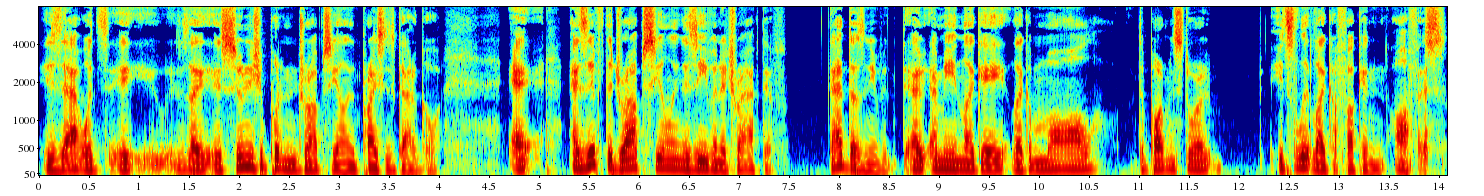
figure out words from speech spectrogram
Is that what's it's like? As soon as you put in a drop ceiling, the price has got to go. As if the drop ceiling is even attractive. That doesn't even. I, I mean, like a like a mall department store. It's lit like a fucking office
